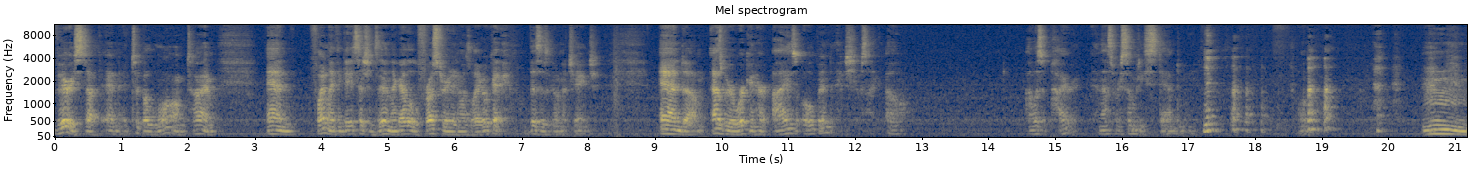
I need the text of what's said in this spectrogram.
very stuck and it took a long time and finally i think eight sessions in i got a little frustrated and was like okay this is going to change and um, as we were working her eyes opened and she was like oh i was a pirate and that's where somebody stabbed me oh. mm.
